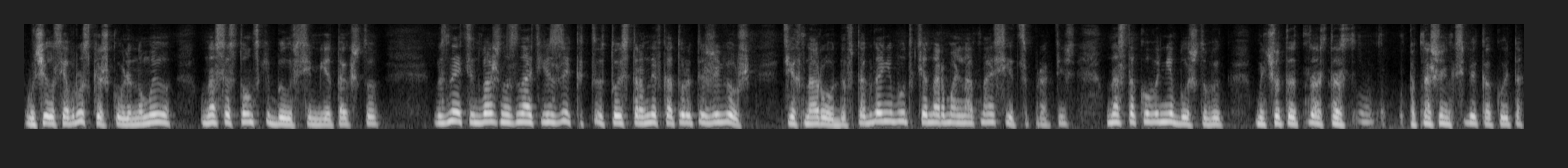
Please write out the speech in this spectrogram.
Училась я в русской школе, но мы, у нас эстонский был в семье. Так что, вы знаете, важно знать язык той страны, в которой ты живешь тех народов, тогда они будут к тебе нормально относиться практически. У нас такого не было, чтобы мы что-то по отношению к себе какой-то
